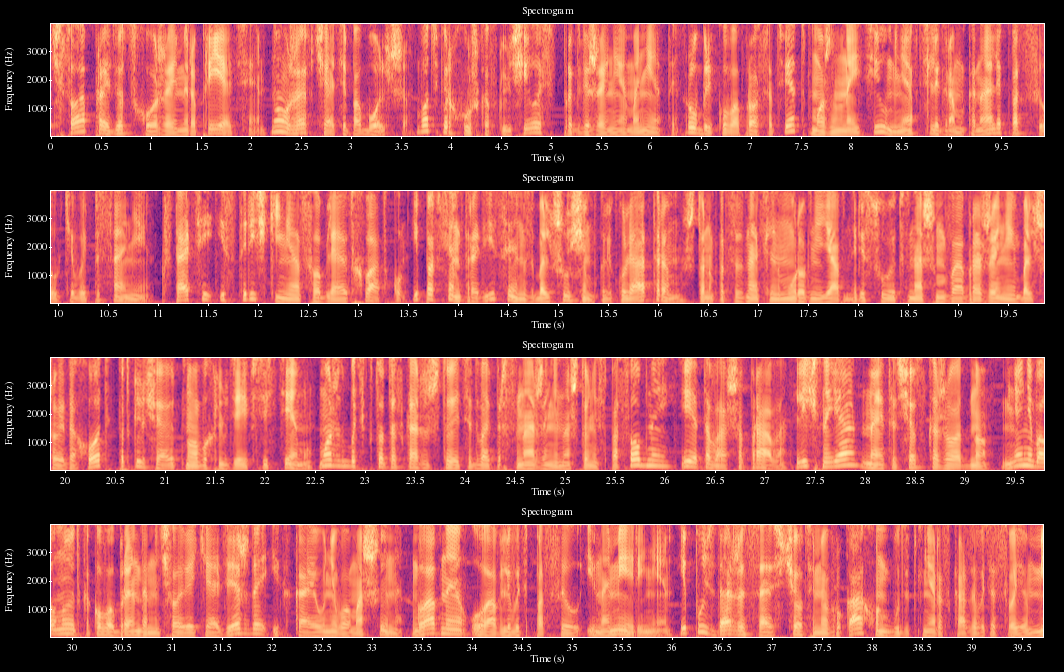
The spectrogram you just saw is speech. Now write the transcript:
числа пройдет схожее мероприятие, но уже в чате побольше. Вот верхушка включилась в продвижение монеты. Рубрику «Вопрос-ответ» можно найти у меня в телеграм-канале по ссылке в описании. Кстати, и старички не ослабляют хватку. И по всем традициям с большущим калькулятором, что на подсознательном уровне явно рисует в нашем воображении большой доход, подключают новых людей в систему. Может быть кто-то скажет, что эти два персонажа ни на что не способны, и это ваше право. Лично я на этот счет скажу одно. Меня не волнует, какого бренда на человеке одежда и какая у него машина. Главное улавливать посыл и намерение. И пусть даже со счетами в руках он будет мне рассказывать о своем мире,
